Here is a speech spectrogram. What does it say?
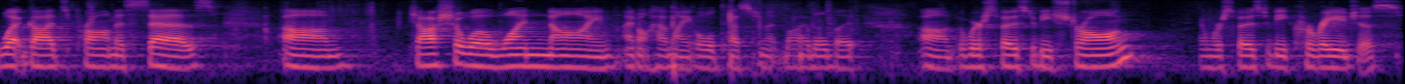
what God's promise says. Um, Joshua 1 9, I don't have my Old Testament Bible, but um, we're supposed to be strong and we're supposed to be courageous.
